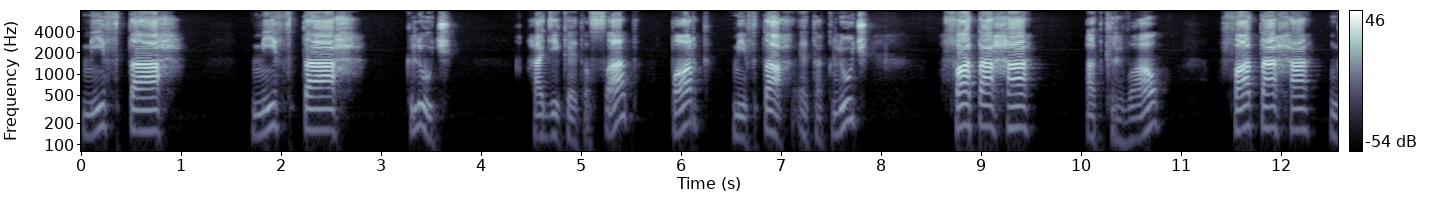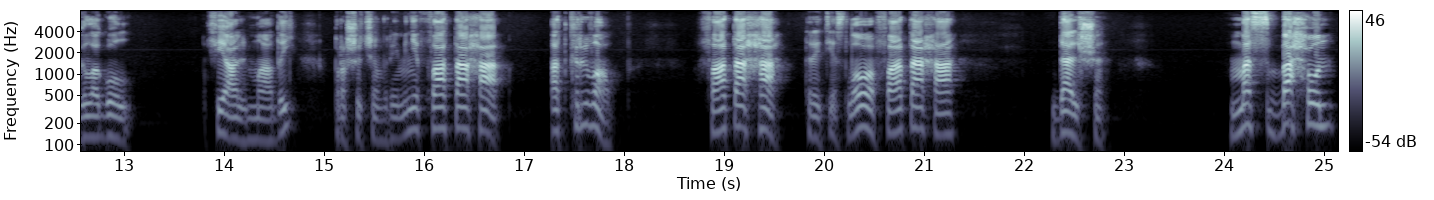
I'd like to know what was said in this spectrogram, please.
мифтах, мифтах. Ключ. Хадика это сад, парк. Мифтах это ключ. Фатаха открывал. Фатаха глагол фиаль мадый в прошедшем времени. Фатаха открывал. Фатаха. Третье слово. Фатаха. Дальше. Масбахун.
